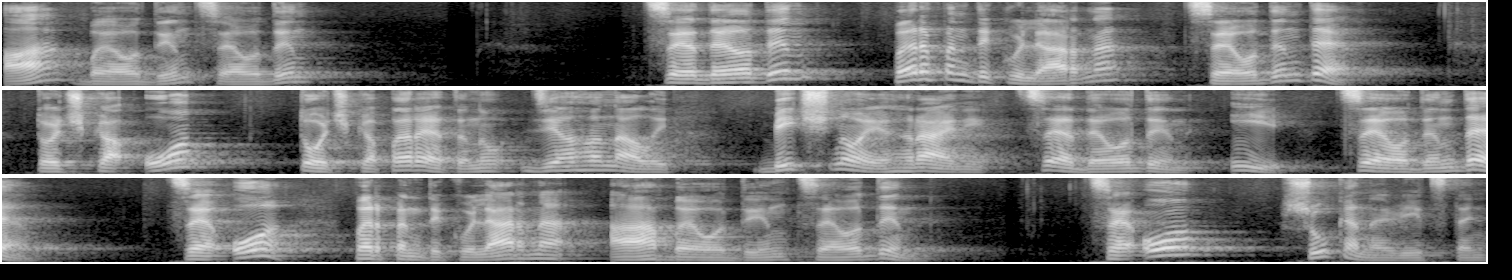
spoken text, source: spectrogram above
А, Б1, С1. CD1 перпендикулярна C1D. Точка О точка перетину діагоналей бічної грані CD1 і C1D. СО перпендикулярна АБ1С1. СО шукана відстань.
